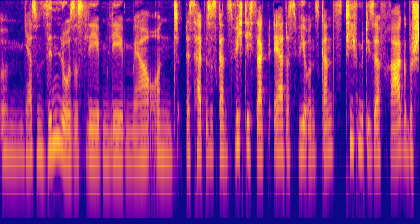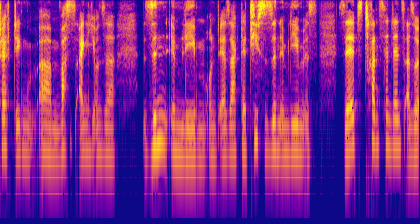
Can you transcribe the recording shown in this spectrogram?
ähm, ja so ein sinnloses Leben leben, ja. Und deshalb ist es ganz wichtig, sagt er, dass wir uns ganz tief mit dieser Frage beschäftigen, ähm, was ist eigentlich unser Sinn im Leben? Und er sagt, der tiefste Sinn im Leben ist Selbsttranszendenz, also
